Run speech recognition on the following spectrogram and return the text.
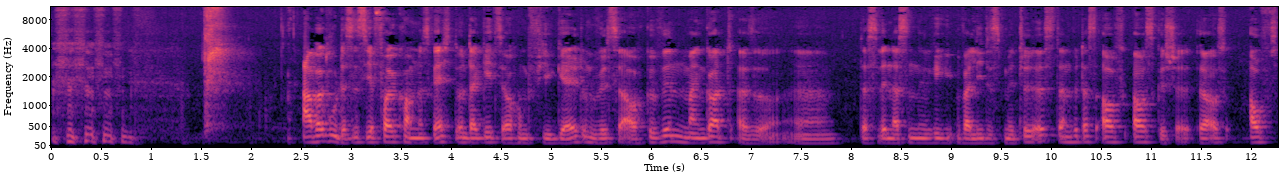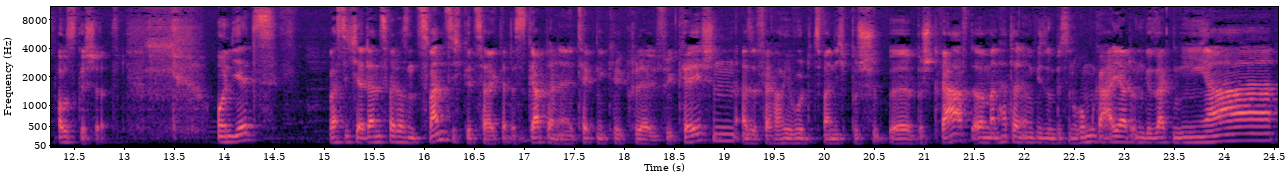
aber gut, das ist ihr vollkommenes Recht und da geht es ja auch um viel Geld und willst ja auch gewinnen. Mein Gott, also äh, das, wenn das ein valides Mittel ist, dann wird das auf, ausgeschöpft, äh, aus, auf, ausgeschöpft. Und jetzt, was sich ja dann 2020 gezeigt hat, es gab dann eine Technical Clarification, also Ferrari wurde zwar nicht äh, bestraft, aber man hat dann irgendwie so ein bisschen rumgeeiert und gesagt, ja,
